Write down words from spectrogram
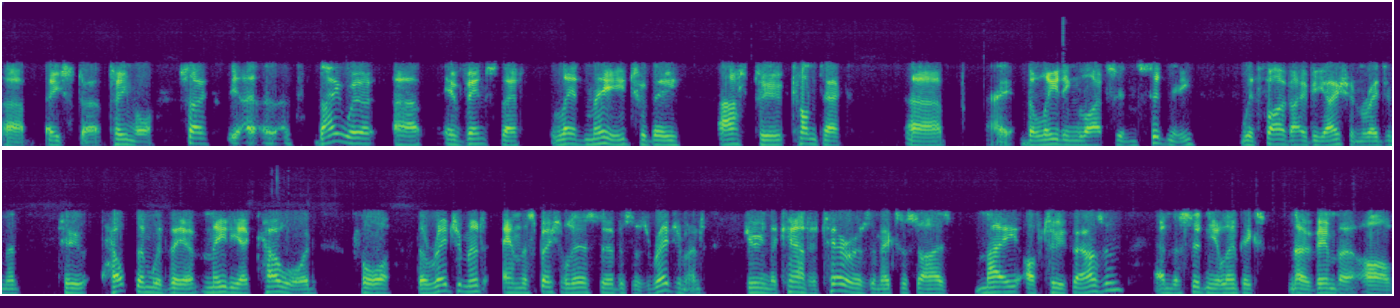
uh, East uh, Timor. So they were events that led me to be asked to contact uh, the leading lights in Sydney with 5 Aviation Regiment to help them with their media co-ord for the regiment and the Special Air Services Regiment during the counter-terrorism exercise May of 2000 and the Sydney Olympics November of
